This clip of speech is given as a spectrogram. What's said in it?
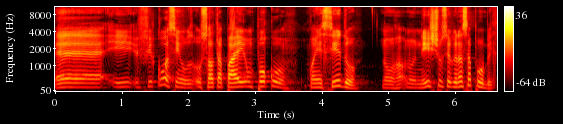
É, e ficou assim, o, o Salta Pai um pouco conhecido no, no nicho segurança pública.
